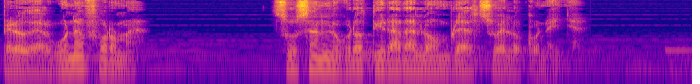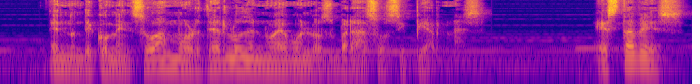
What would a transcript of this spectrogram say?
Pero de alguna forma, Susan logró tirar al hombre al suelo con ella en donde comenzó a morderlo de nuevo en los brazos y piernas. Esta vez,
